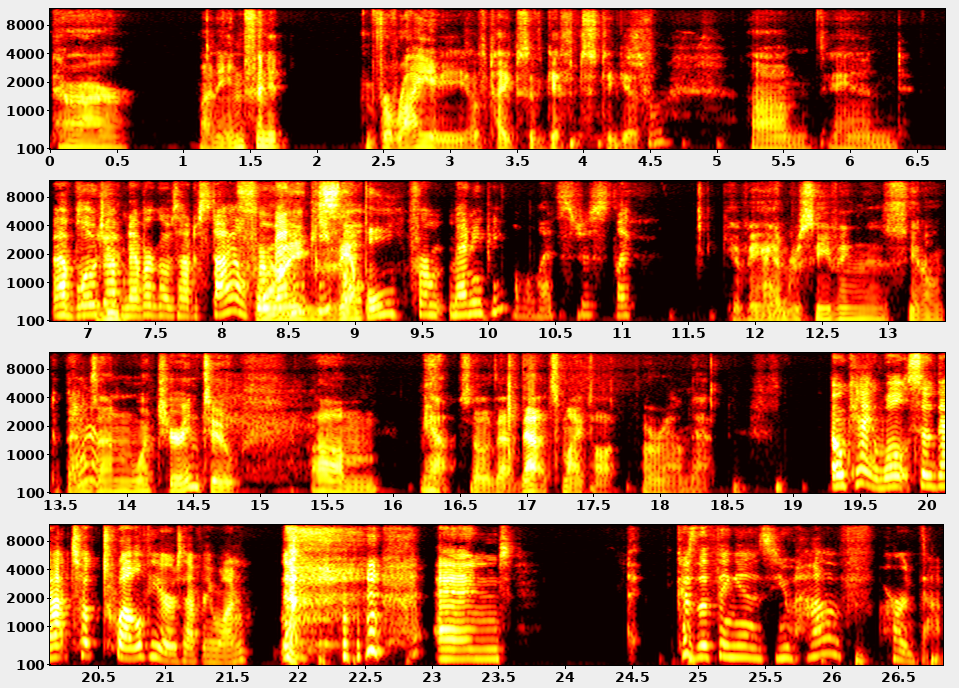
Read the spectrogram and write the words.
there are an infinite variety of types of gifts to give, Sure. um, and A blowjob You- never goes out of style for, for many people. For many people. That's just like giving and receiving is you know depends Yeah. on what you're into. Um, yeah, so that that's my thought around that. Okay, well, so that took 12 years, everyone. and because the thing is, you have heard that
